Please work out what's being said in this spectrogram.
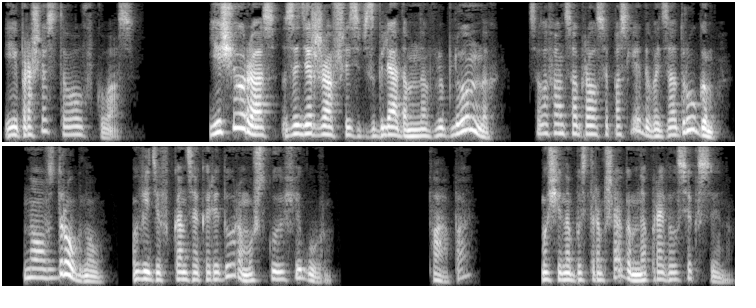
и прошествовал в класс. Еще раз, задержавшись взглядом на влюбленных, Целлофан собрался последовать за другом, но вздрогнул, увидев в конце коридора мужскую фигуру. «Папа?» Мужчина быстрым шагом направился к сыну.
